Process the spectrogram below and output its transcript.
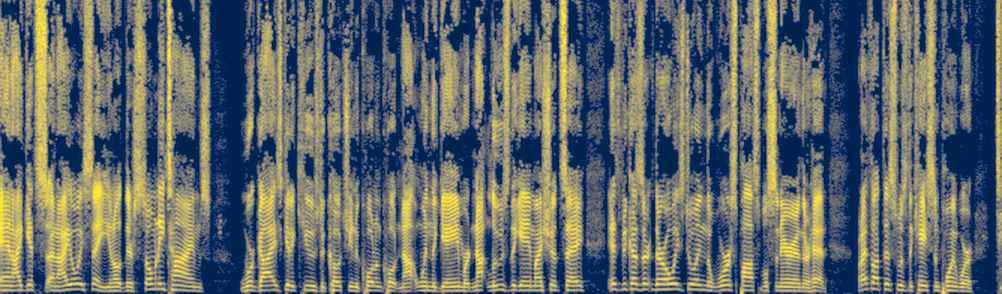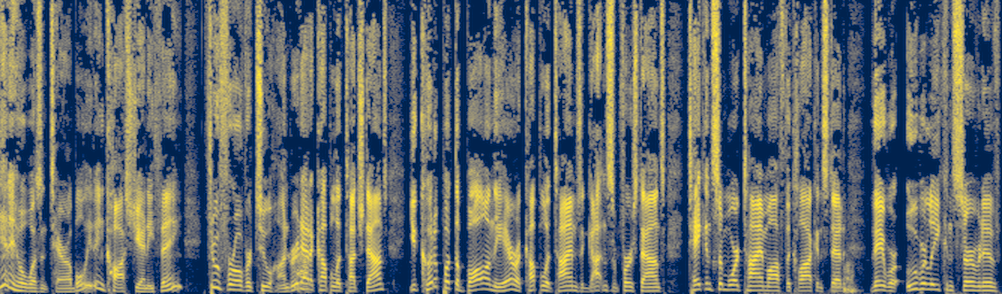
and I get and I always say, you know, there's so many times where guys get accused of coaching to quote unquote not win the game or not lose the game, I should say. It's because they're, they're always doing the worst possible scenario in their head. But I thought this was the case in point where Tannehill wasn't terrible. He didn't cost you anything. Threw for over 200, had a couple of touchdowns. You could have put the ball in the air a couple of times and gotten some first downs, taken some more time off the clock instead. They were uberly conservative.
